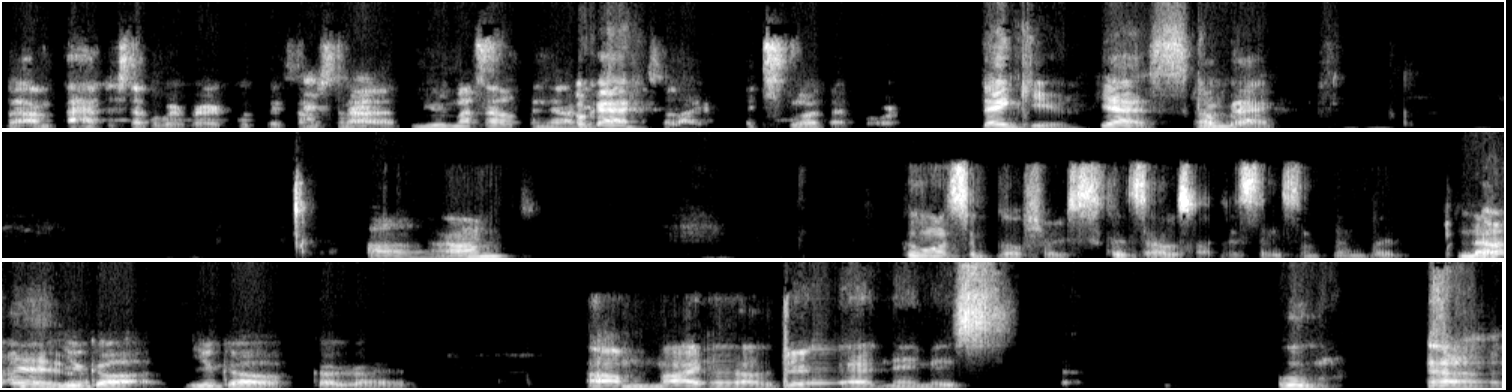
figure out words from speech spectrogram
but I'm, i have to step away very quickly, so I'm just gonna mute myself and then I'll okay to like explore that more. Thank you. Yes, come okay. back. Um, who wants to go first? Because I was about to say something, but no, go you go. You go. Go. Go ahead. Um, my uh, ad name is ooh, uh,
